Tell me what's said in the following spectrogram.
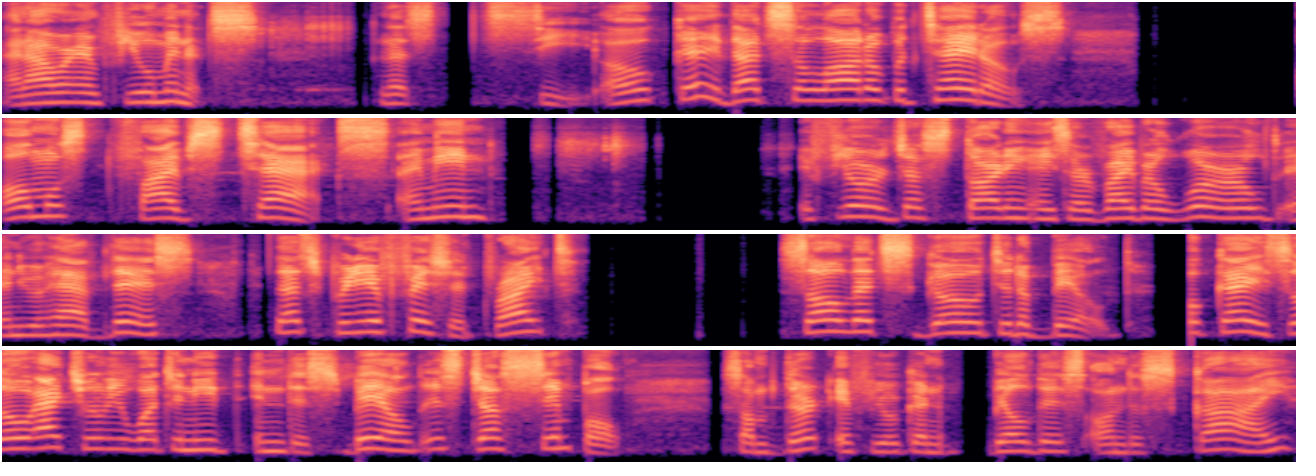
an hour and few minutes. Let's see. Okay, that's a lot of potatoes. Almost five stacks. I mean, if you're just starting a survival world and you have this, that's pretty efficient, right? So let's go to the build. Okay, so actually what you need in this build is just simple. Some dirt if you're gonna build this on the sky,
